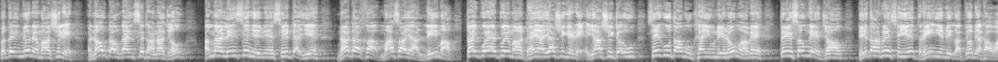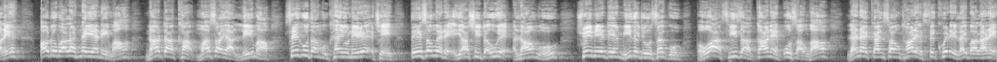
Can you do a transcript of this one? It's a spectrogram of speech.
ပသိမ်မြို့နယ်မှာရှိတဲ့အနောက်တောင်တိုင်းစစ်ဌာနချုပ် အမှတ်လေးစင်မြေပြင်စေးတက်ရင်နာတခမဆာရ၄မှာတိုက်ပွဲအတွင်းမှာဒဏ်ရာရရှိခဲ့တဲ့အရာရှိတအူးစေကူတောမှုခံယူနေတော့မှာပဲတေဆုံးခဲ့ကြောင်းဒေတာတွင်းစီရေးသတင်းအရင်းမြစ်ကပြောပြထားပါတယ်အော်တိုဘာလ2ရက်နေ့မှာနာတခမဆာရ၄မှာစေကူတောမှုခံယူနေတဲ့အချိန်တေဆုံးခဲ့တဲ့အရာရှိတအူးရဲ့အလောင်းကိုရွှေမြင့်တင်မိသကြိုဇက်ကိုဘဝစည်းစာကားနဲ့ပို့ဆောင်ကလက်နဲ့ကန်ဆောင်ထားတဲ့စစ်ခွေးတွေလိုက်ပါလာတဲ့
